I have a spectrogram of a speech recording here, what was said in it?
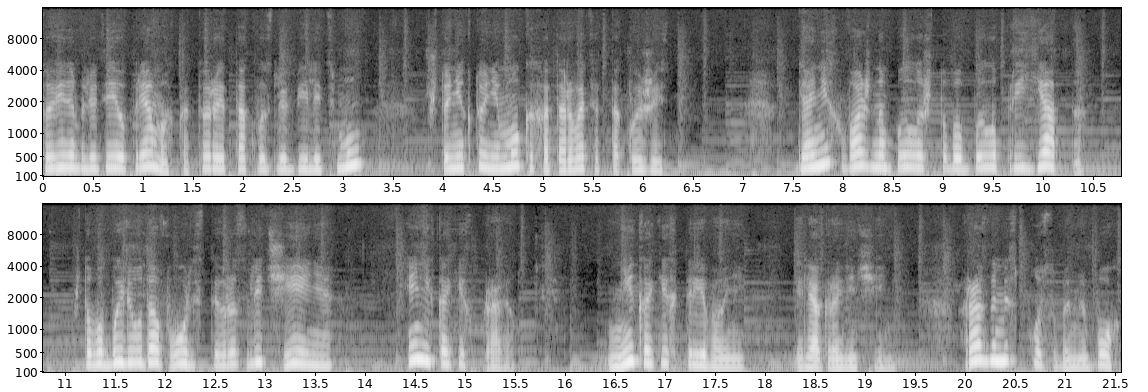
то видим людей упрямых, которые так возлюбили тьму, что никто не мог их оторвать от такой жизни. Для них важно было, чтобы было приятно, чтобы были удовольствия, развлечения и никаких правил, никаких требований или ограничений. Разными способами Бог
